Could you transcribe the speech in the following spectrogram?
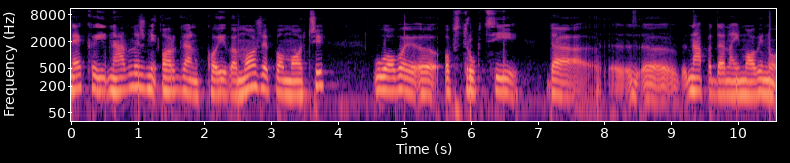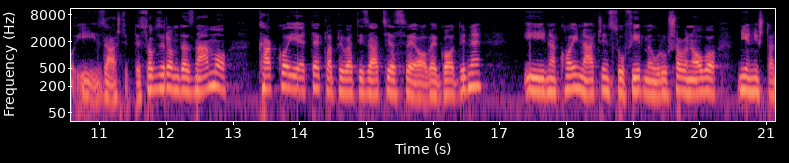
neki nadležni organ koji vam može pomoći u ovoj e, obstrukciji da e, napada na imovinu i zaštite. S obzirom da znamo kako je tekla privatizacija sve ove godine i na koji način su firme urušavane, ovo nije ništa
